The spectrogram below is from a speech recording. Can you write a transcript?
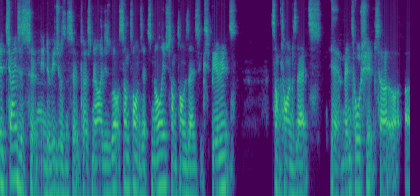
it changes certain individuals and certain personalities as well. Sometimes that's knowledge, sometimes that's experience, sometimes that's yeah mentorship. So I,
